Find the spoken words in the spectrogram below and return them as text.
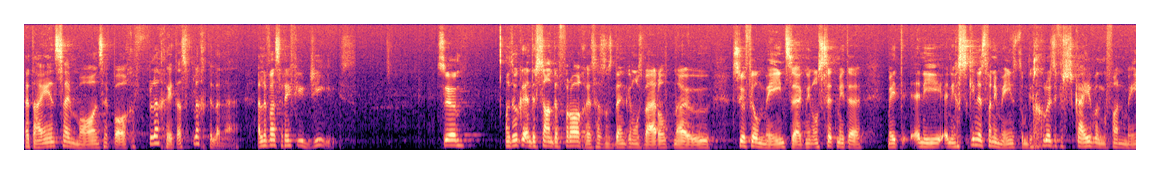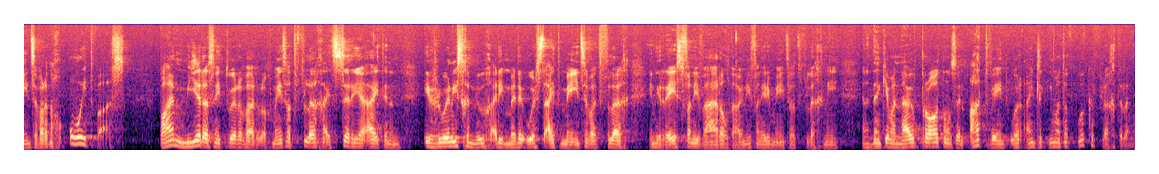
dat hy en sy ma en sy pa gevlug het as vlugtelinge. Hulle was refugees. So wat ook 'n interessante vraag is as ons dink in ons wêreld nou hoe soveel mense, ek meen ons sit met 'n met in die in die geskiedenis van die mensdom die grootste verskywing van mense wat dit nog ooit was. Baie meer as in die Tweede Wêreldoorlog. Mense wat vlug uit Sirië uit en ironies genoeg uit die Midde-Ooste uit mense wat vlug en die res van die wêreld hou nie van hierdie mense wat vlug nie. En dan dink jy maar nou praat ons in Advent oor eintlik iemand wat ook 'n vlugteling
